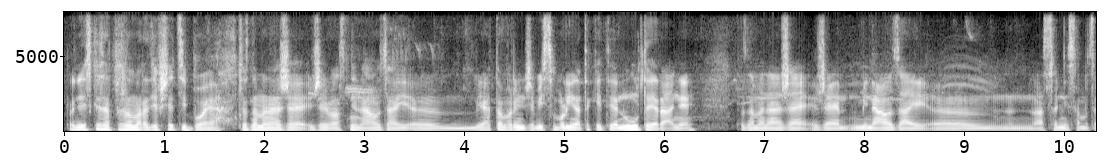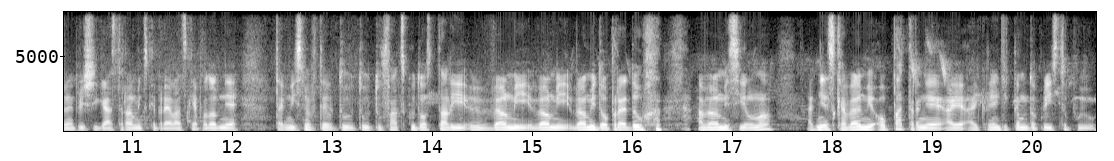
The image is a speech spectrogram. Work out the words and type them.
Dneska sa v prvom rade všetci boja. To znamená, že, že vlastne naozaj, e, ja to hovorím, že my sme boli na takej tej nultej rane. To znamená, že, že my naozaj e, následne samozrejme prišli gastronomické prevádzky a podobne, tak my sme v tú, tú, tú facku dostali veľmi, veľmi, veľmi dopredu a veľmi silno. A dneska veľmi opatrne aj, aj klienti k tomuto prístupujú.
